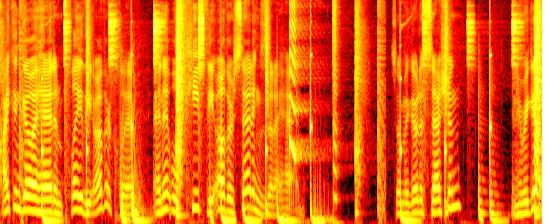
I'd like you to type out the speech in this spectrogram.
I can go ahead and play the other clip, and it will keep the other settings that I had. So I'm going to go to Session, and here we go.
